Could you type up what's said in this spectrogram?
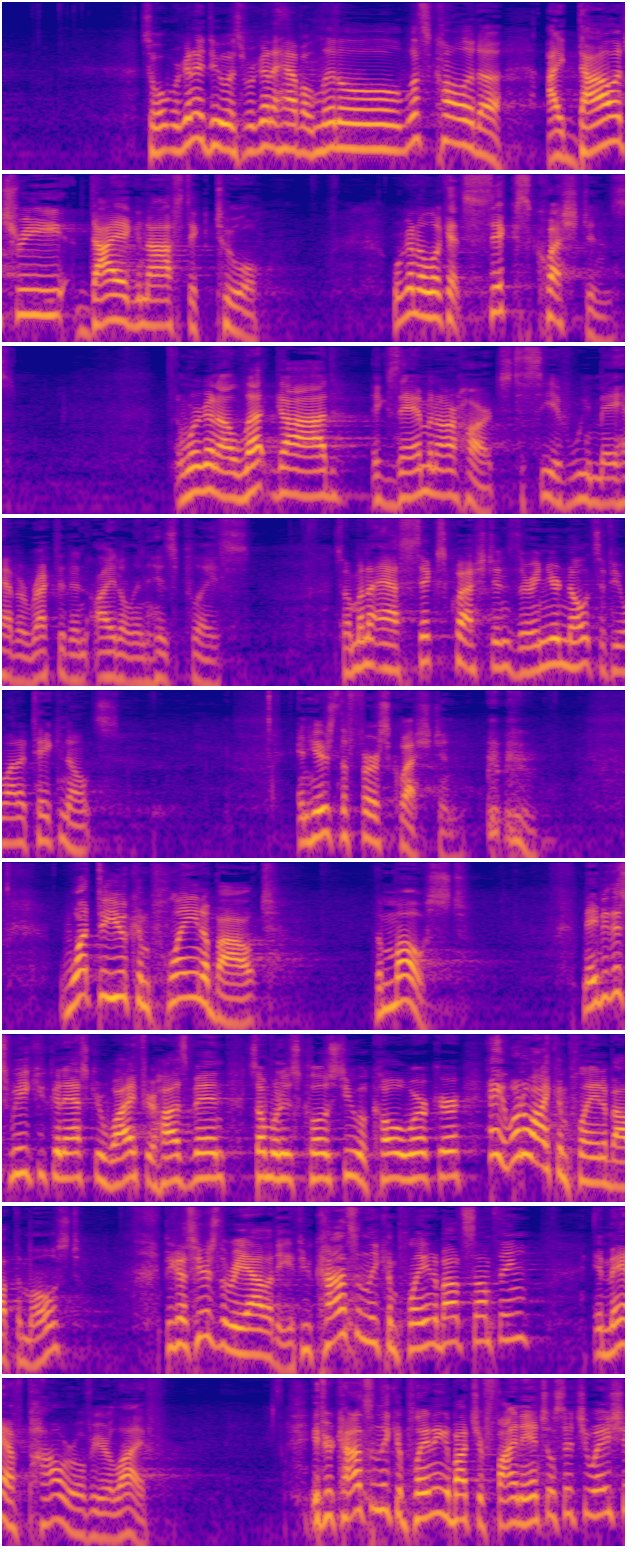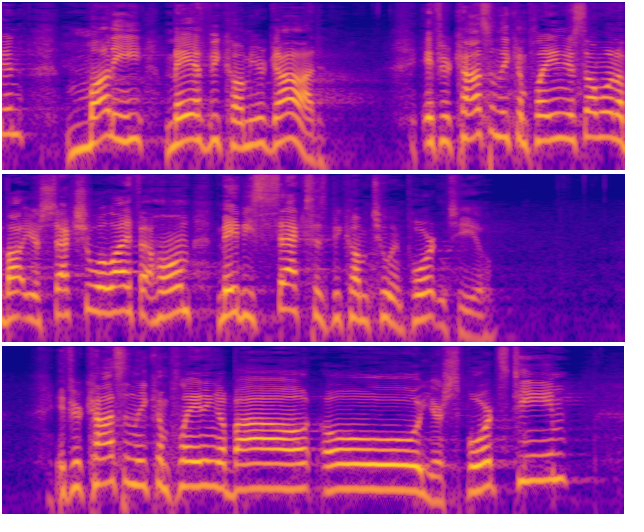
So what we're going to do is we're going to have a little, let's call it a idolatry diagnostic tool. We're going to look at six questions. And we're going to let God examine our hearts to see if we may have erected an idol in his place. So I'm going to ask six questions. They're in your notes if you want to take notes. And here's the first question What do you complain about the most? Maybe this week you can ask your wife, your husband, someone who's close to you, a coworker, hey, what do I complain about the most? Because here's the reality if you constantly complain about something, it may have power over your life. If you're constantly complaining about your financial situation, money may have become your God. If you're constantly complaining to someone about your sexual life at home, maybe sex has become too important to you. If you're constantly complaining about, oh, your sports team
